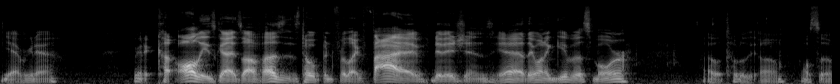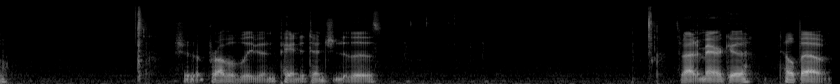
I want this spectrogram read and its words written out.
Yeah, we're gonna we're gonna cut all these guys off. I was just hoping for like five divisions. Yeah, they want to give us more. Oh, totally. Um, also, should have probably been paying attention to this. It's about America. Help out.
